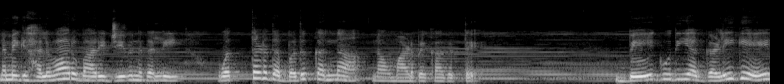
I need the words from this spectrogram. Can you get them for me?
ನಮಗೆ ಹಲವಾರು ಬಾರಿ ಜೀವನದಲ್ಲಿ ಒತ್ತಡದ ಬದುಕನ್ನ ನಾವು ಮಾಡಬೇಕಾಗತ್ತೆ. ಬೇಗುದಿಯ ಗಳಿಗೆ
